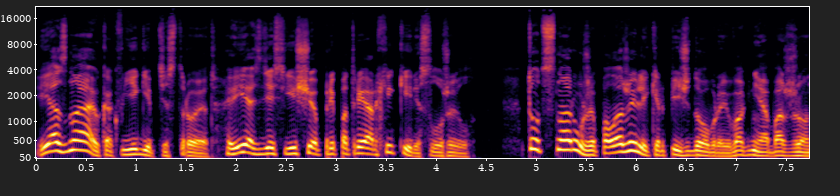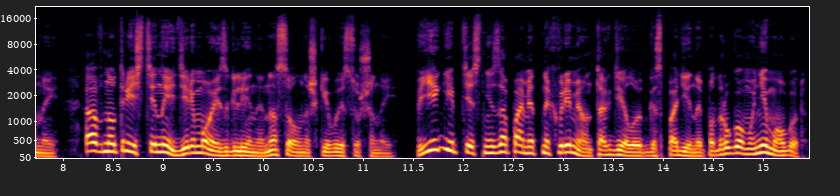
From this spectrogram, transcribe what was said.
Я знаю, как в Египте строят. Я здесь еще при патриархе Кире служил. Тут снаружи положили кирпич добрый, в огне обожженный, а внутри стены дерьмо из глины, на солнышке высушенной. В Египте с незапамятных времен так делают, господин, и по-другому не могут.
